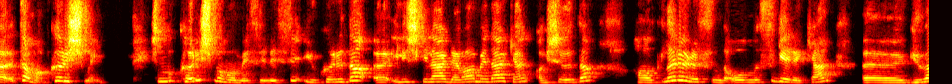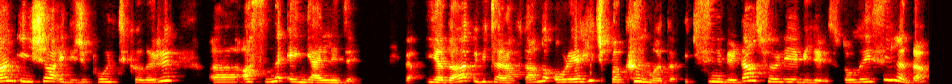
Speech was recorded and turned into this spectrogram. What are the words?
e, tamam karışmayın. Şimdi bu karışmama meselesi yukarıda e, ilişkiler devam ederken aşağıda halklar arasında olması gereken e, güven inşa edici politikaları e, aslında engelledi ya da bir taraftan da oraya hiç bakılmadı. İkisini birden söyleyebiliriz. Dolayısıyla da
